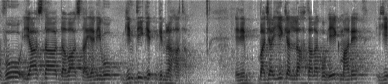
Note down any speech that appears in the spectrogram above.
वो याजदा दवाजदा, यानी वो गिनती गिन रहा था। यानी बजाय ये कि अल्लाह ताला को एक माने, ये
